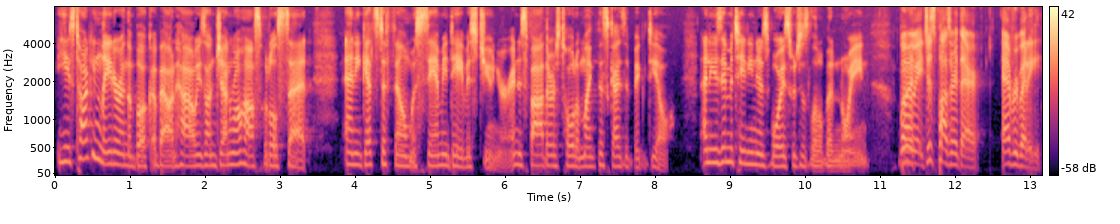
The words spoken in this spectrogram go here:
He's talking later in the book about how he's on General Hospital set and he gets to film with Sammy Davis Jr. And his father has told him, like, this guy's a big deal. And he's imitating his voice, which is a little bit annoying. Wait, wait, wait, just pause right there. Everybody,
